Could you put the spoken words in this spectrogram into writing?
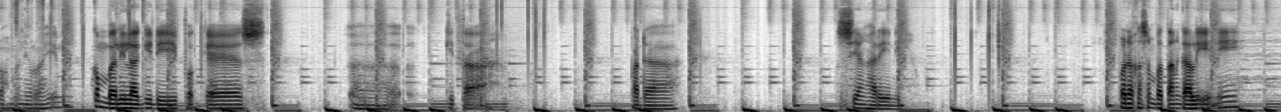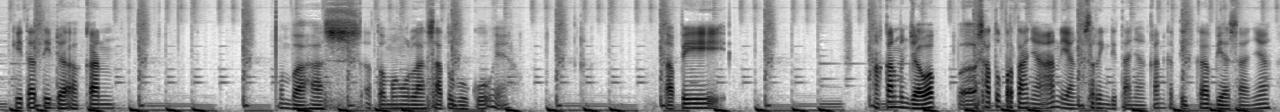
Bismillahirrahmanirrahim. Kembali lagi di podcast uh, kita pada siang hari ini. Pada kesempatan kali ini kita tidak akan membahas atau mengulas satu buku ya. Tapi akan menjawab satu pertanyaan yang sering ditanyakan ketika biasanya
